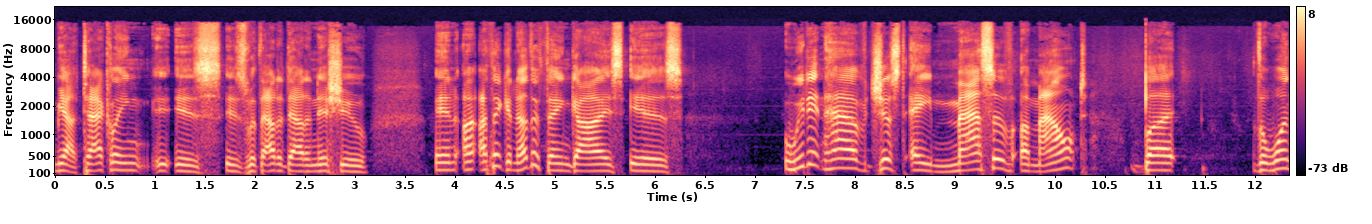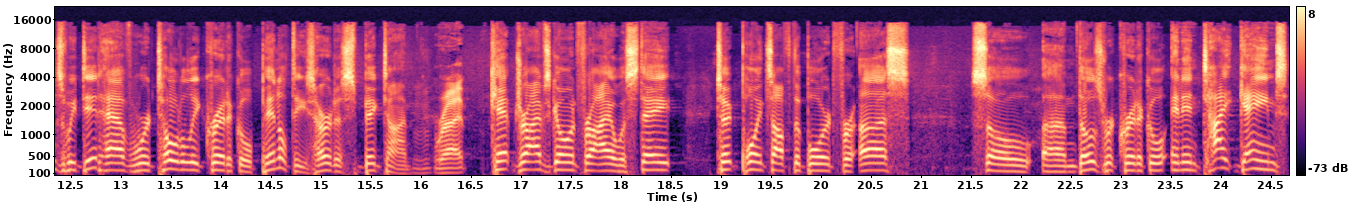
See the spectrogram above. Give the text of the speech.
yeah, tackling is is without a doubt an issue. And I think another thing, guys, is we didn't have just a massive amount, but the ones we did have were totally critical. Penalties hurt us big time. Mm-hmm. Right. Kept drives going for Iowa State, took points off the board for us. So um, those were critical. And in tight games,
